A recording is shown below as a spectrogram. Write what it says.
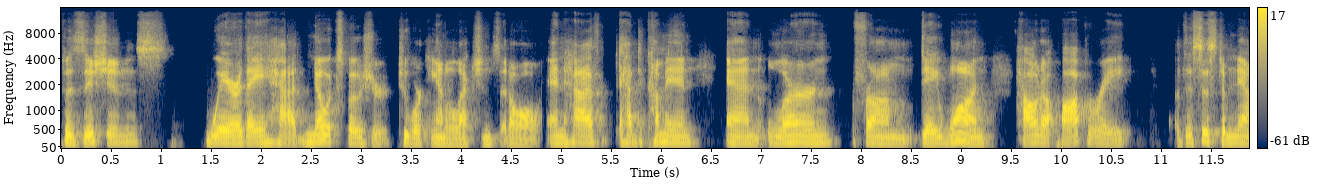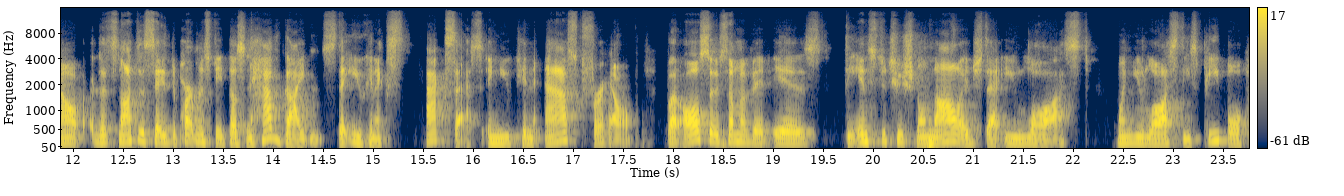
positions where they had no exposure to working on elections at all and have had to come in and learn from day one how to operate the system. Now, that's not to say the Department of State doesn't have guidance that you can ex- access and you can ask for help, but also some of it is the institutional knowledge that you lost when you lost these people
